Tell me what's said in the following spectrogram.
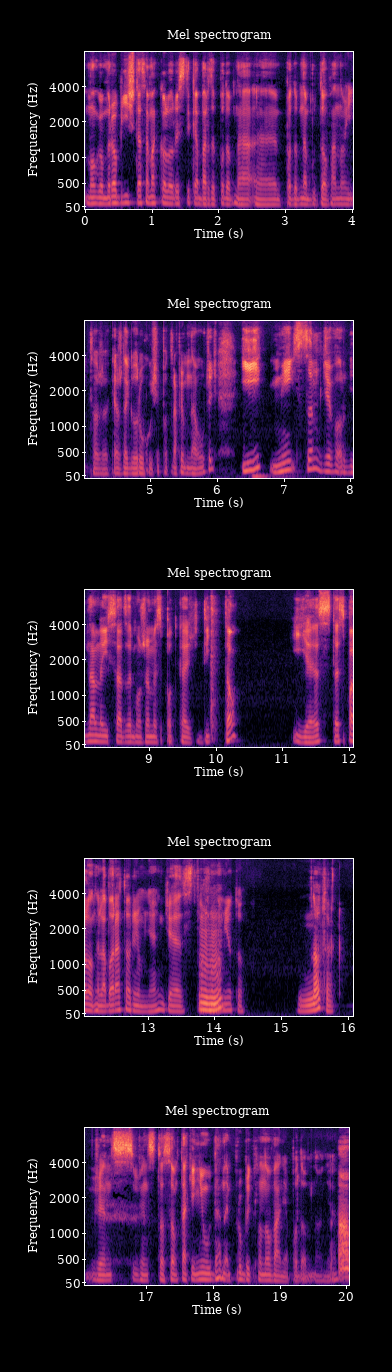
mogą robić ta sama kolorystyka, bardzo podobna, e, podobna budowa, no i to, że każdego ruchu się potrafią nauczyć. I miejscem, gdzie w oryginalnej sadze możemy spotkać Ditto, jest te spalone laboratorium, nie? Gdzie stworzono mm -hmm. Mewtwo. No tak. Więc, więc to są takie nieudane próby klonowania podobno, nie? A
